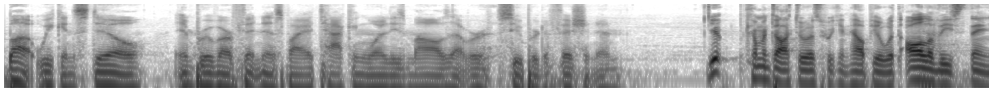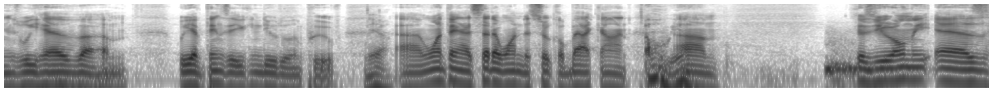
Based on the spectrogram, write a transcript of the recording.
but we can still improve our fitness by attacking one of these models that we're super deficient in. Yep. Come and talk to us. We can help you with all of these things. We have um, we have things that you can do to improve. Yeah. Uh, one thing I said I wanted to circle back on. Oh, yeah. Because you're only as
